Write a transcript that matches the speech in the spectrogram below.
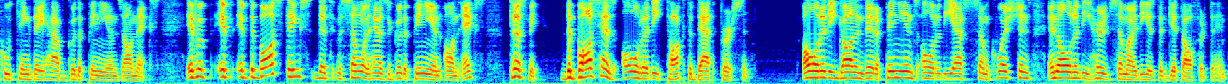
who think they have good opinions on X. If a, if if the boss thinks that someone has a good opinion on X, trust me, the boss has already talked to that person. Already gotten their opinions, already asked some questions, and already heard some ideas that get offered to him.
